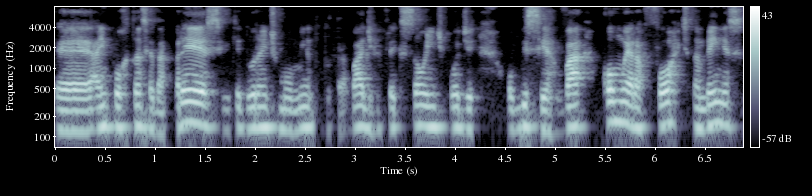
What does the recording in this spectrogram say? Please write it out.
é, a importância da prece, que durante o momento do trabalho, de reflexão, a gente pôde observar como era forte também nesse,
